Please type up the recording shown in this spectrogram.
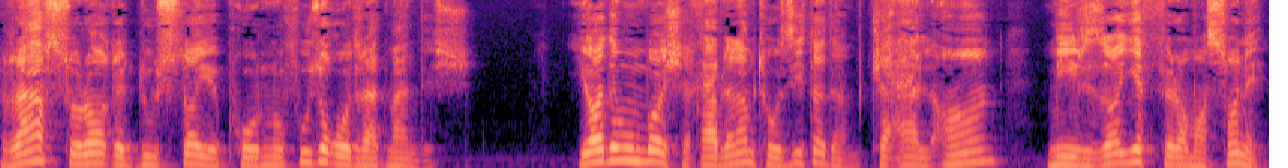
رفت سراغ دوستای پرنفوذ و قدرتمندش. یادمون باشه قبلا هم توضیح دادم که الان میرزا یه فراماسونه.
